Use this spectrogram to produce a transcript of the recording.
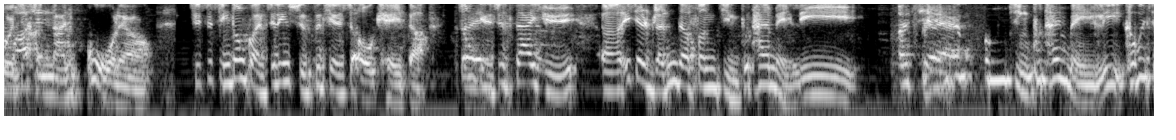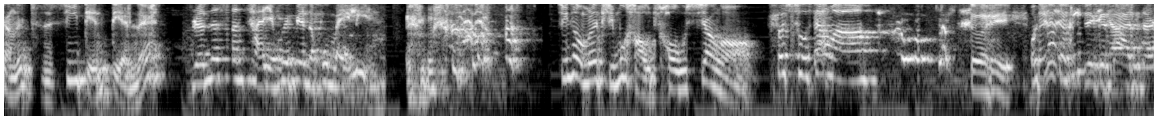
我已经很难过了。其实行动管制令十四天是 OK 的，重点是在于呃一些人的风景不太美丽。而且风景不太美丽，可不可以讲的仔细一点点呢？人的身材也会变得不美丽，今天我们的题目好抽象哦。会抽象吗？对，我觉得很那就直接跟大家，对？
